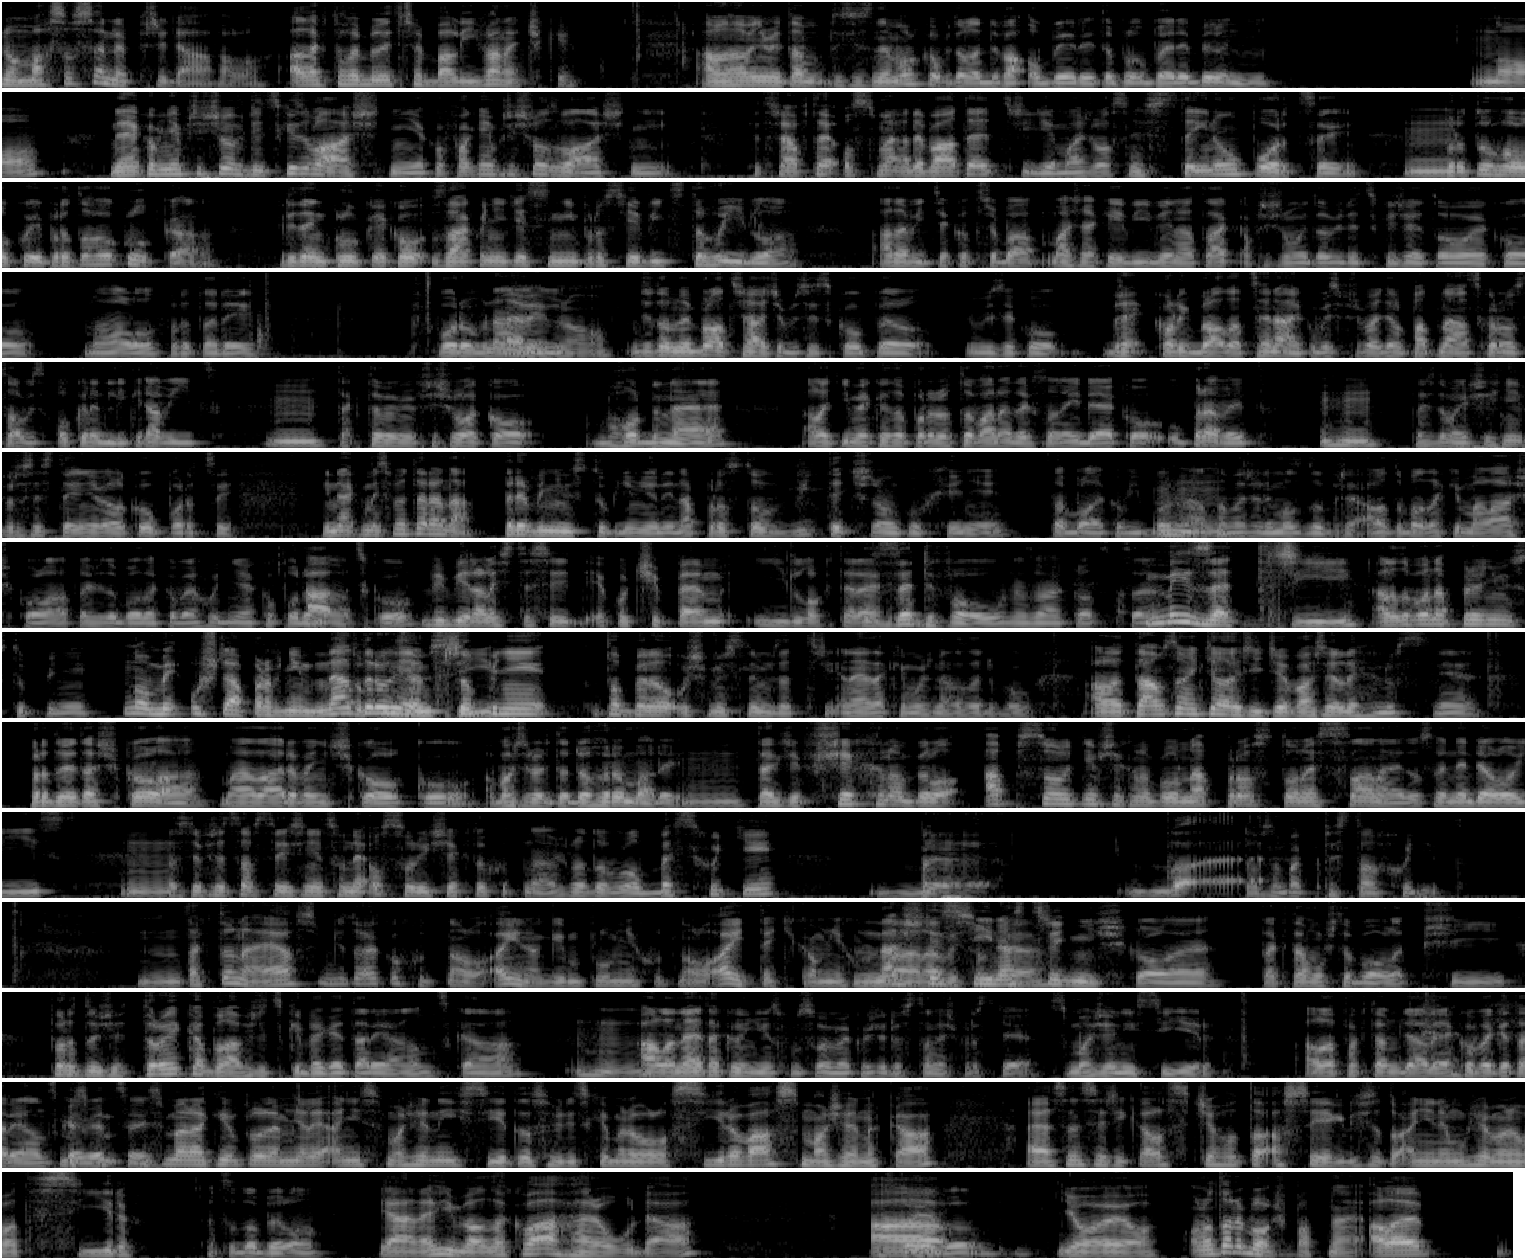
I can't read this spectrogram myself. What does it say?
No maso se nepřidávalo, ale tak tohle byly třeba lívanečky. Ale hlavně mi tam, ty jsi nemohl koupit ale dva obědy, to bylo úplně debilní. No, Ne, jako mně přišlo vždycky zvláštní, jako fakt mě přišlo zvláštní, že třeba v té 8. a 9. třídě máš vlastně stejnou porci mm, pro tu holku i pro toho kluka, kdy ten kluk jako zákonitě sní prostě víc toho jídla a navíc jako třeba máš nějaký vývin a tak a přišlo mi to vždycky, že je toho jako málo pro tady v porovnání. Nevím, no. Že tam nebyla třeba, že bys si skoupil, že bys jako, bre, kolik byla ta cena, jako bys připlatil 15 korun, dostal bys o knedlík navíc, mm, tak to by mi přišlo jako vhodné, ale tím, jak je to prodotované, tak to nejde jako upravit. Mhm. Takže to mají všichni prostě stejně velkou porci. Jinak my jsme teda na prvním stupni měli naprosto výtečnou kuchyni, ta byla jako výborná, Mhm. tam vařili moc dobře, ale to byla taky malá škola, takže to bylo takové hodně jako po domácku. Vybírali jste si jako čipem jídlo, které... Ze dvou na základce. My ze tří, Ale to bylo na prvním stupni. no my už na prvním Na stupni druhém stupni to bylo už myslím ze tří, ne taky možná ze dvou. Ale tam jsem chtěl říct, že vařili hnusně, protože ta škola má zároveň školku a vařili to dohromady. Mm, Takže všechno bylo, absolutně všechno bylo naprosto neslané, to se nedalo jíst. mm. Prostě představ si, když si něco neosolíš, jak to chutná. Všechno to bylo bez chuti. Bleh. Bleh. Tam jsem pak přestal chodit. Mm, tak to ne, já si mě to jako chutnalo. A i na Gimplu mě chutnalo, a i teďka mě chutná Naštěstí na, na střední škole, tak tam už to bylo lepší, protože trojka byla vždycky vegetariánská, Mhm. ale ne takovým tím způsobem, jako že dostaneš prostě smažený sír, ale fakt tam dělali jako vegetariánské My jsme, věci. my jsme na Gimplu neměli ani smažený sír, to se vždycky jmenovalo sírová smaženka. A já jsem si říkal, z čeho to asi je, když se to ani nemůže jmenovat sír. A co to bylo? Já nevím, byla taková hrouda. A... To jedl? jo, jo, jo. Ono to nebylo špatné, ale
